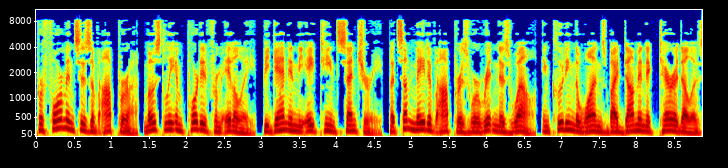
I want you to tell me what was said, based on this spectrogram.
Performances of opera, mostly imported from Italy, began in the 18th century, but some native operas were written as well, including the ones by Domènec Terradellas,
